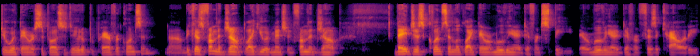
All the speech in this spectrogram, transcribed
do what they were supposed to do to prepare for Clemson. Um, because from the jump, like you had mentioned, from the jump, they just, Clemson looked like they were moving at a different speed. They were moving at a different physicality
